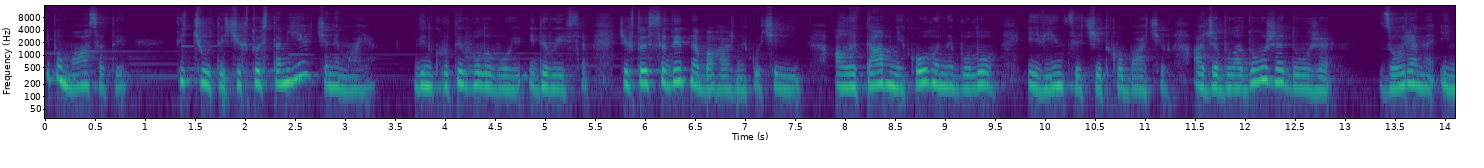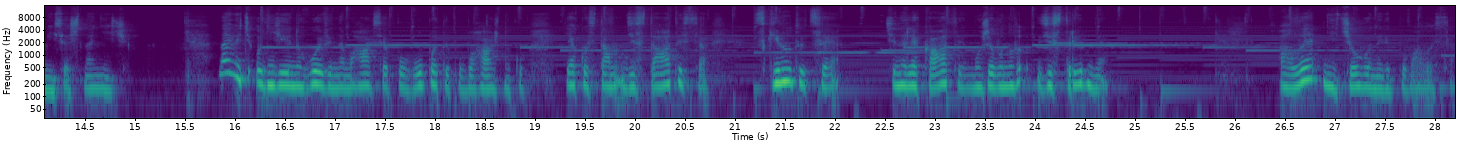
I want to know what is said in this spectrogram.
і помасати, відчути, чи хтось там є, чи немає. Він крутив головою і дивився, чи хтось сидить на багажнику, чи ні. Але там нікого не було, і він це чітко бачив, адже була дуже-дуже зоряна і місячна ніч. Навіть однією ногою він намагався погупати по багажнику, якось там дістатися, скинути це чи налякати, може, воно зістрибне. Але нічого не відбувалося.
